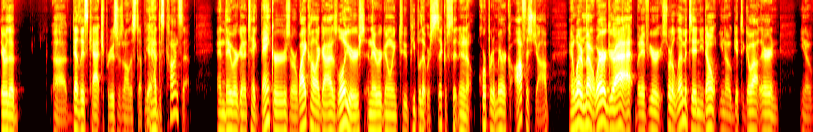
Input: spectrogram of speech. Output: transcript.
they were the uh, Deadliest Catch producers and all this stuff. But Yeah. they had this concept, and they were going to take bankers or white collar guys, lawyers, and they were going to people that were sick of sitting in a corporate America office job. And what remember where you're at, but if you're sort of limited and you don't, you know, get to go out there and, you know,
